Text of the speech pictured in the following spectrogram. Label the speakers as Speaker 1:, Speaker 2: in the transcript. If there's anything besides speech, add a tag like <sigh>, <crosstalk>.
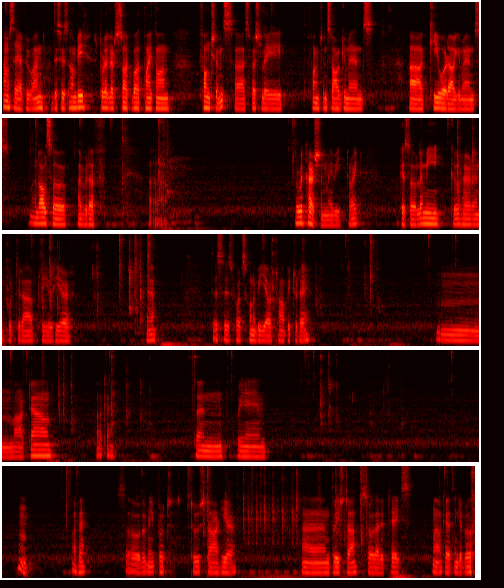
Speaker 1: Namaste everyone, this is Ambi. Today let's talk about Python functions, uh, especially functions arguments, uh, keyword arguments, and also a bit of uh, recursion maybe, right? Okay, so let me go ahead and put it out for you here. Yeah, this is what's going to be our topic today. Mm, markdown okay. Then rename hmm. Okay. So let me put two star here and three star so that it takes okay I think it will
